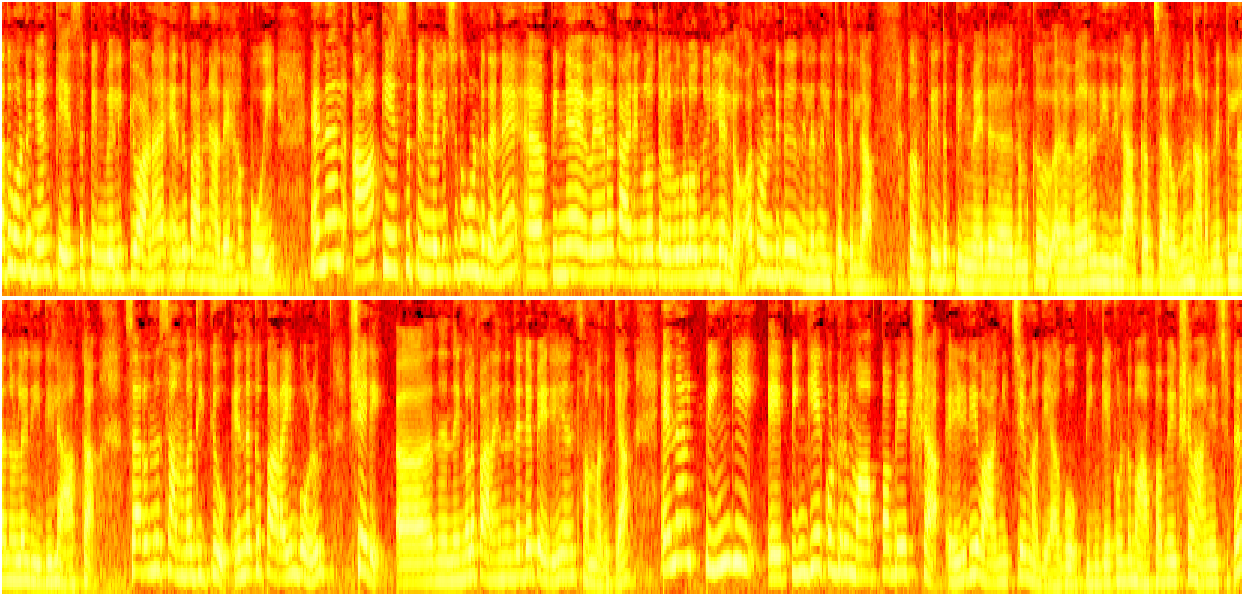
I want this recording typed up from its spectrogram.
അതുകൊണ്ട് ഞാൻ കേസ് പിൻവലിക്കുവാണ് എന്ന് പറഞ്ഞ് അദ്ദേഹം പോയി. എന്നാൽ ആ കേസ് പിൻവലിച്ചതുകൊണ്ട് തന്നെ പിന്നെ വേറെ കാര്യങ്ങളോ തെളിവുകളോ ഒന്നും ഇല്ലല്ലോ. അതുകൊണ്ട് ഇത് നിലനിൽക്കത്തില്ല. അപ്പോൾ നമുക്ക് ഇത് പിൻവ നമുക്ക് വേറെ രീതിയിലാക്കാം. സാർ ഒന്നും നടന്നിട്ടില്ല എന്നുള്ള രീതിയിലാക്കാം. സാർ ഒന്ന് സമ്മതിക്കൂ എന്നൊക്കെ പറയുമ്പോഴും ശരി നിങ്ങൾ പറയുന്നതിന്റെ പേരിൽ ഞാൻ സമ്മതിക്കാം. എന്നാൽ പിങ്കി പിങ്കിയെ കൊണ്ടൊരു മാപ്പപേക്ഷ എഴുതി വാങ്ങിച്ചേ മതിയാകൂ. പിങ്കിയെ കൊണ്ട് മാപ്പപേക്ഷ വാങ്ങിച്ചിട്ട്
